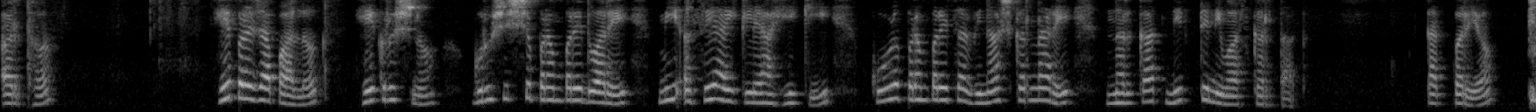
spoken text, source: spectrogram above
अर्थ हे प्रजापालक हे कृष्ण गुरुशिष्य परंपरेद्वारे मी असे ऐकले आहे की कुळ परंपरेचा विनाश करणारे नरकात नित्य निवास करतात. तात्पर्य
